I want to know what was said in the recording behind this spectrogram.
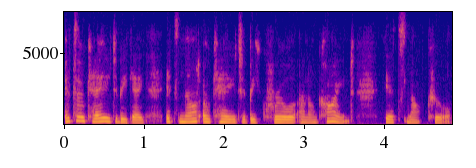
It's okay to be gay. It's not okay to be cruel and unkind. It's not cool.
